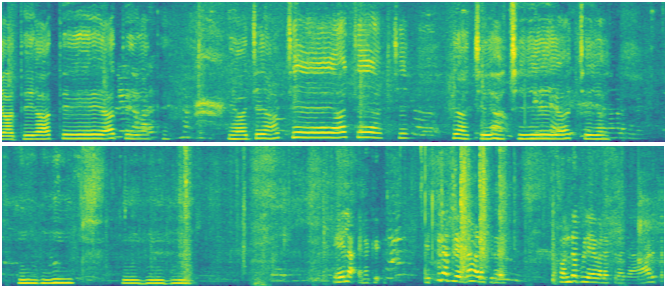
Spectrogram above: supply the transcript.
யாத்தே யாத்தே யாத்தே. யாத்தே யாச்சே யாச்சே யாச்சே யாச்சே யாச்சே யாச்சே யாச்சே யாச்சே ஏல எனக்கு எத்தனை பிள்ளைய தான் வளர்க்குற? சொந்த பிள்ளைய வளர்க்குறதா? அடுத்த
